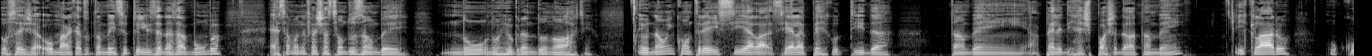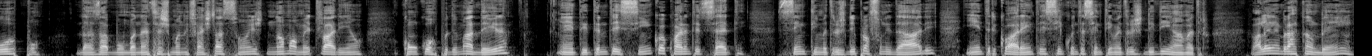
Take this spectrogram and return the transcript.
Ou seja, o maracatu também se utiliza da zabumba. Essa manifestação do zambé no, no Rio Grande do Norte, eu não encontrei se ela, se ela é percutida também, a pele de resposta dela também. E claro, o corpo da zabumba nessas manifestações normalmente variam com o corpo de madeira entre 35 a 47 centímetros de profundidade e entre 40 e 50 centímetros de diâmetro. Vale lembrar também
